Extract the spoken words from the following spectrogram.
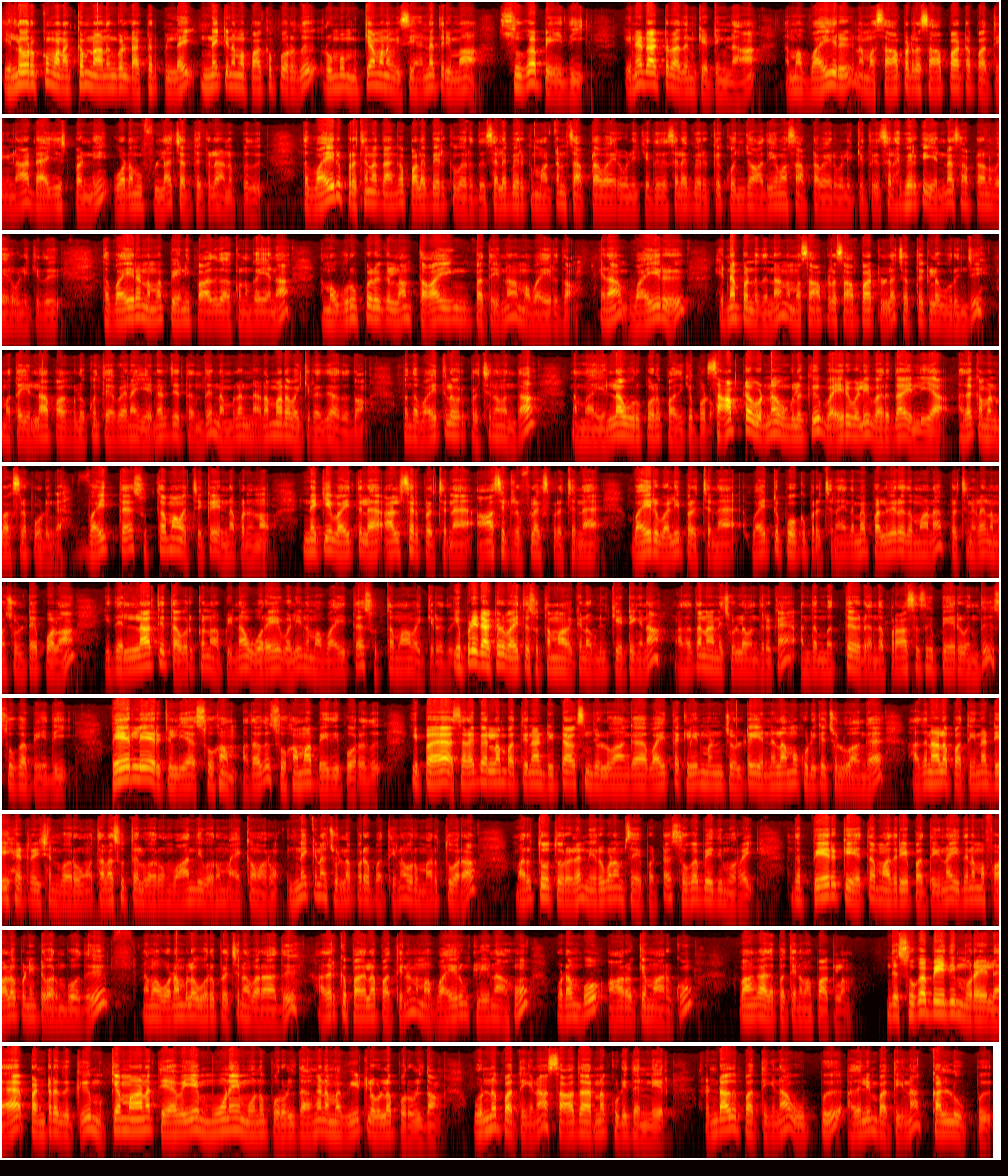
எல்லோருக்கும் வணக்கம். நான் உங்கள் டாக்டர் பிள்ளை. இன்றைக்கி நம்ம பார்க்க போகிறது ரொம்ப முக்கியமான விஷயம். என்ன தெரியுமா? சுகபேதி. என்ன டாக்டர் அதுன்னு கேட்டிங்கன்னா நம்ம வயிறு நம்ம சாப்பிட்ற சாப்பாட்டை பார்த்திங்கன்னா டைஜஸ்ட் பண்ணி உடம்பு ஃபுல்லாக சத்துக்களை அனுப்புது. இந்த வயிறு பிரச்சனை தாங்க பல பேருக்கு வருது. சில பேருக்கு மட்டன் சாப்பிட்டா வயிறு வலிக்குது. சில பேருக்கு கொஞ்சம் அதிகமாக சாப்பிட்டா வயிறு வலிக்குது. சில பேருக்கு என்ன சாப்பிட்டாலும் வயிறு வலிக்குது. இந்த வயிறை நம்ம பேணி பாதுகாக்கணுங்க. ஏன்னா நம்ம உறுப்புகளுக்கெல்லாம் தாயின்னு பார்த்திங்கன்னா நம்ம வயிறு தான். ஏன்னா வயிறு என்ன பண்ணுதுன்னா நம்ம சாப்பிட்ற சாப்பாட்டில் சத்துக்களை உறிஞ்சி மற்ற எல்லா பாகங்களுக்கும் தேவையான எனர்ஜி தந்து நம்மளை நடமாட வைக்கிறது அதுதான். இப்போ இந்த வயிற்றில் ஒரு பிரச்சனை வந்தால் நம்ம எல்லா உறுப்புகளும் பாதிக்கப்படும். சாப்பிட்ட உடனே உங்களுக்கு வயிறு வலி வருதா இல்லையா? அதை கமெண்ட் பாக்ஸில் போடுங்க. வயிற்றை சுத்தமாக வச்சுக்க என்ன பண்ணணும்? இன்றைக்கி வயிற்றில் அல்சர் பிரச்சனை ஆசிட் ரிஃப்ளெக்ஸ் பிரச்சனை வயிறு வலி பிரச்சனை வயிற்றுப்போக்கு பிரச்சனை இந்த மாதிரி பல்வேறு விதமான பிரச்சனைகளை நம்ம சொல்லிட்டே போகலாம். இது எல்லாத்தையும் தவிர்க்கணும் அப்படின்னா ஒரே வழி நம்ம வயிற்றை சுத்தமாக வைக்கிறது. எப்படி டாக்டர் வயிற்றை சுத்தமாக வைக்கணும் அப்படின்னு கேட்டிங்கன்னா அதை தான் நான் சொல்ல வந்திருக்கேன். அந்த மெத்தேடு அந்த ப்ராசஸுக்கு பேர் வந்து சுகபேதி. பேர்லேயே இருக்கு இல்லையா? சுகம். அதாவது சுகமாக பேதி போகிறது இப்போ சில பேர்லாம் பார்த்தீங்கன்னா டிடாக்ஸ்னு சொல்லுவாங்க. வயிற்றை க்ளீன் பண்ணுன்னு சொல்லிட்டு என்னெல்லாமோ குடிக்க சொல்லுவாங்க. அதனால் பார்த்தீங்கன்னா டீஹைட்ரேஷன் வரும் தலை சுத்தல் வரும் வாந்தி வரும் மயக்கம் வரும். இன்றைக்கி நான் சொல்ல போகிற பார்த்தீங்கன்னா ஒரு மருத்துவராக மருத்துவத்துறையில் நிறுவனம் செய்யப்பட்ட சுகபேதி முறை. இந்த பேருக்கு ஏற்ற மாதிரியே பார்த்தீங்கன்னா இதை நம்ம ஃபாலோ பண்ணிட்டு வரும்போது நம்ம உடம்புல ஒரு பிரச்சனை வராது. அதற்கு பதிலாக பார்த்தீங்கன்னா நம்ம வயிறும் க்ளீன் ஆகும் உடம்பும் ஆரோக்கியமாக இருக்கும். வாங்க அதை பற்றி நம்ம பார்க்கலாம். இந்த சுகபேதி முறையில் பண்ணுறதுக்கு முக்கியமான தேவையே மூணே மூணு பொருள் தாங்க. நம்ம வீட்டில் உள்ள பொருள் தான். ஒன்று பார்த்திங்கன்னா சாதாரண குடி தண்ணீர். ரெண்டாவது பார்த்திங்கன்னா உப்பு. அதுலேயும் பார்த்திங்கன்னா கல் உப்பு.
